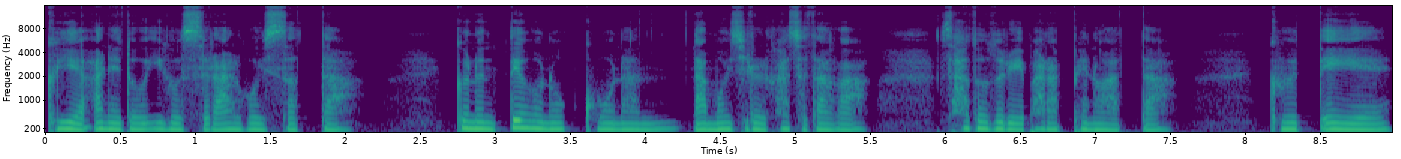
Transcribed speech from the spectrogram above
그의 아내도 이것을 알고 있었다. 그는 떼어 놓고 난 나머지를 가져다가 사도들이 발 앞에 놓았다. 그 때에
